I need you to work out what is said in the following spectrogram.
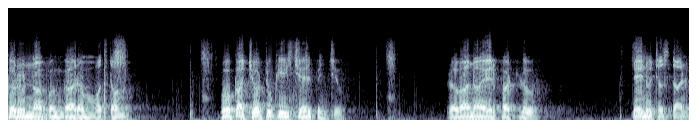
దగ్గరున్న బంగారం మొత్తం ఒక చోటుకి చేర్పించు. రవాణా ఏర్పాట్లు నేను చూస్తాను.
